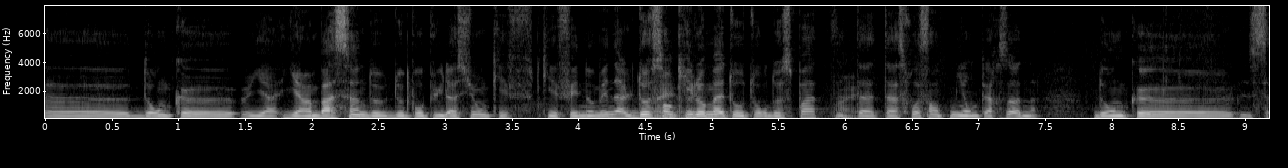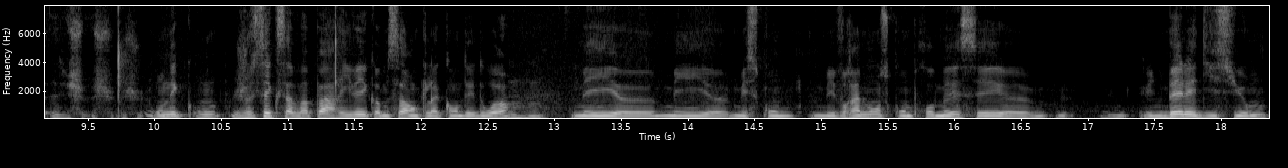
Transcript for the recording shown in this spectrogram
Euh, donc il y, a- il y a un bassin de, de population qui est, qui est phénoménal. 200 Ouais, ouais. km autour de Spa, tu as, 60 millions de personnes. Donc euh, je, je- je- on est, on- je sais que ça ne va pas arriver comme ça en claquant des doigts, Mhm. mais, euh, mais, euh, mais, ce qu'on- mais vraiment ce qu'on promet, c'est une belle édition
